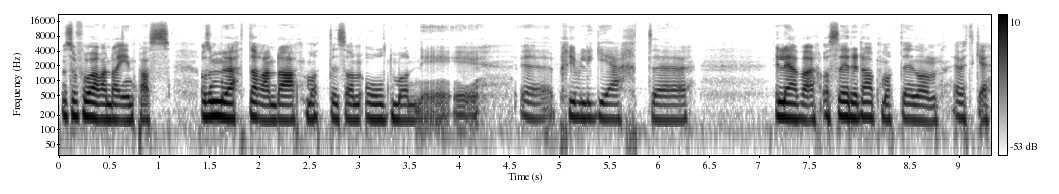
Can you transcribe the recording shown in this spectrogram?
Men så får han da innpass. Og så møter han da på en måte sånn old money, eh, privilegerte eh, elever. Og så er det da på en måte en sånn, jeg vet ikke,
